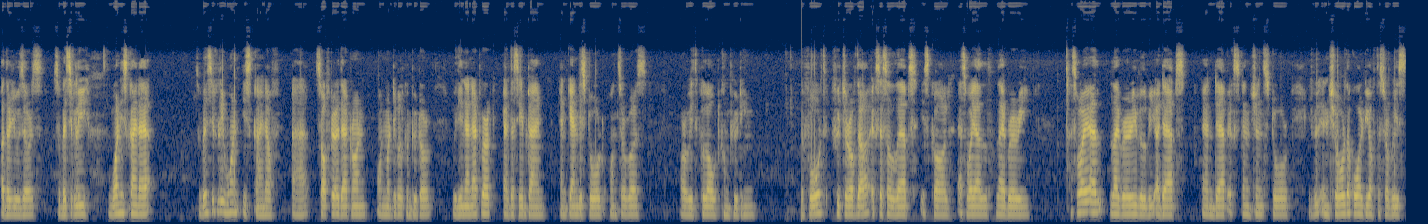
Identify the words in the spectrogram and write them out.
other users. So basically, one is kind of so basically one is kind of a software that run on multiple computer within a network at the same time and can be stored on servers or with cloud computing. The fourth feature of the XSL Labs is called SYL Library. SYL Library will be a dApps and dApp extension store. It will ensure the quality of the service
